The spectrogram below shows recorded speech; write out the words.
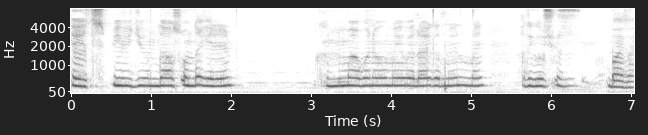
Evet, bir videonun daha sonuna gelelim. Kanalıma abone olmayı ve like atmayı unutmayın. Hadi görüşürüz. Bay bay.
